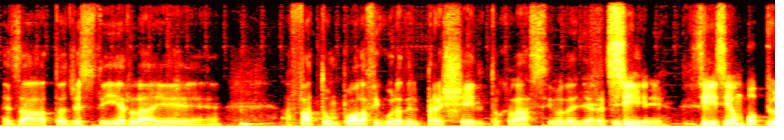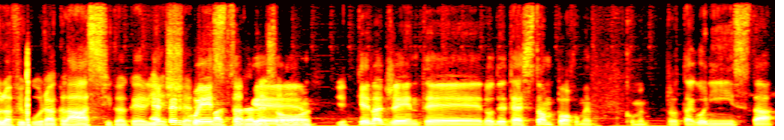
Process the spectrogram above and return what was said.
Esatto, a gestirla e ha fatto un po' la figura del prescelto classico degli RPG. Sì, sì, sì, è un po' più la figura classica che riesce a ribaltare le che- sorti. che la gente lo detesta un po' come, come protagonista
